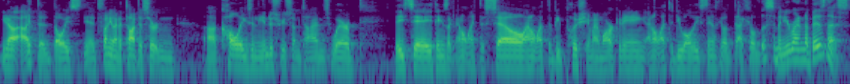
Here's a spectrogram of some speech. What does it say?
you know I like to always. You know, it's funny when I talk to certain uh, colleagues in the industry sometimes where they say things like, "I don't like to sell. I don't like to be pushing my marketing. I don't like to do all these things." I go, I go "Listen, man, you're running a business.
